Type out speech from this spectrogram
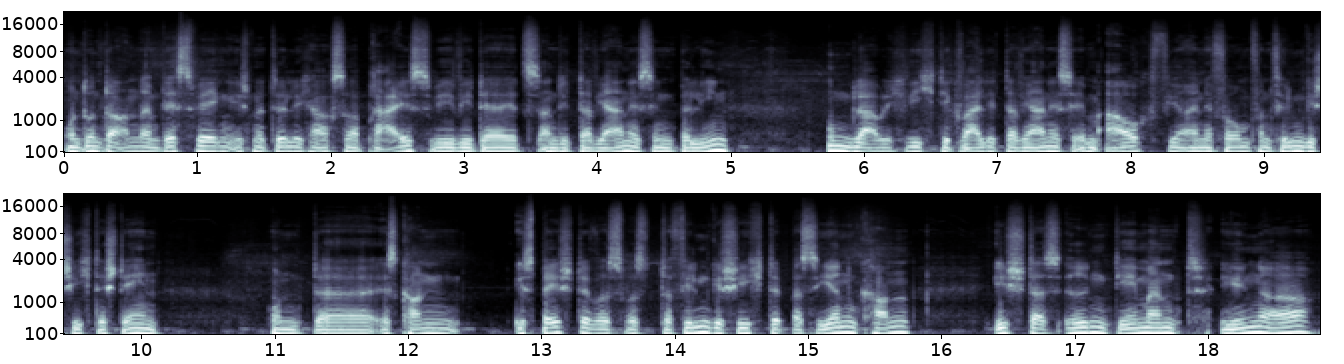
Und unter anderem deswegen ist natürlich auch so ein Preis, wie, wie der jetzt an die Tavianis in Berlin, unglaublich wichtig, weil die Tavianis eben auch für eine Form von Filmgeschichte stehen. Und äh, es kann, das Beste, was, was der Filmgeschichte passieren kann, ist, dass irgendjemand jünger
